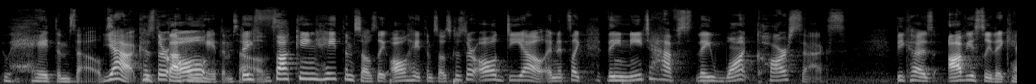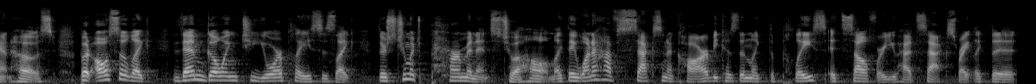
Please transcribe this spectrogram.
Who hate themselves. Yeah, because they're fucking all hate themselves. They fucking hate themselves. They all hate themselves because they're all DL, and it's like they need to have. They want car sex because obviously they can't host, but also like them going to your place is like there's too much permanence to a home. Like they want to have sex in a car because then like the place itself where you had sex, right? Like the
